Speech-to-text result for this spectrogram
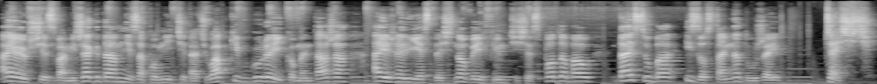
A ja już się z wami żegnam, nie zapomnijcie dać łapki w górę i komentarza, a jeżeli jesteś nowy i film ci się spodobał, daj suba i zostań na dłużej. Cześć!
